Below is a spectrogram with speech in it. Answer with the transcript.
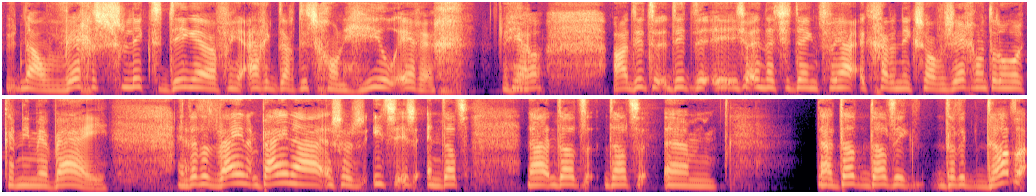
nou, weggeslikt dingen waarvan je eigenlijk dacht, dit is gewoon heel erg. Ja. Maar dit, dit is, en dat je denkt van ja, ik ga er niks over zeggen, want dan hoor ik er niet meer bij. En dat het bijna, bijna een soort iets is. En dat, nou, dat, dat, um, nou, dat, dat, ik, dat, ik dat,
